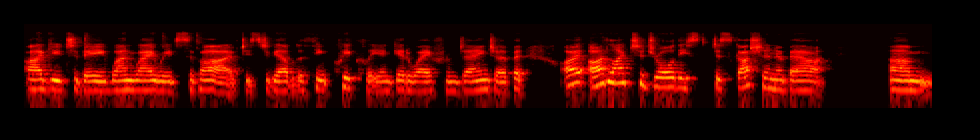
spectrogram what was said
argued to be one way we've survived is to be able to think quickly and get away from danger. But I, would like to draw this discussion about um,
